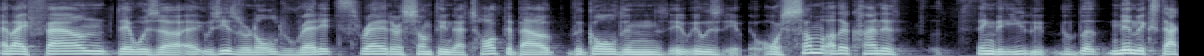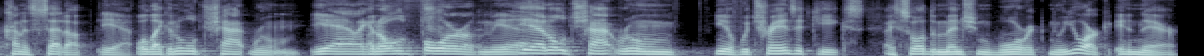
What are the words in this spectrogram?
and I found there was a it was either an old Reddit thread or something that talked about the Golden. It, it was or some other kind of thing that you that mimics that kind of setup. Yeah. Or like an old chat room. yeah, like an old forum. Yeah. Yeah, an old chat room, you know, with transit geeks. I saw the mention Warwick, New York in there.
